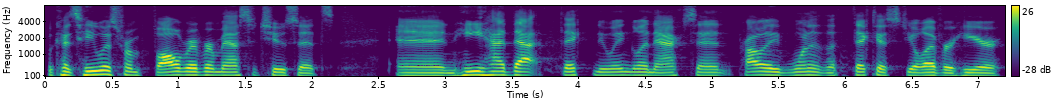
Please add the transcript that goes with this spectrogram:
because he was from Fall River, Massachusetts. And he had that thick New England accent, probably one of the thickest you'll ever hear.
